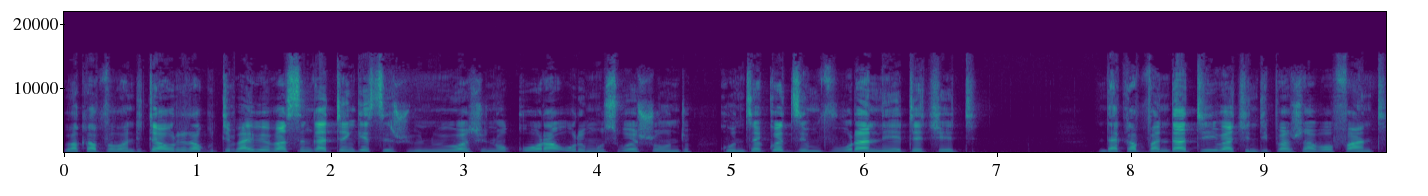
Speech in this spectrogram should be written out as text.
vakabva vanditaurira kuti vaive vasingatengesi zvinwiwa zvinokora uri musi wesvondo kunze kwedzimvura nhete chete. Ndakabva ndati vachindipa zvavo fanta.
